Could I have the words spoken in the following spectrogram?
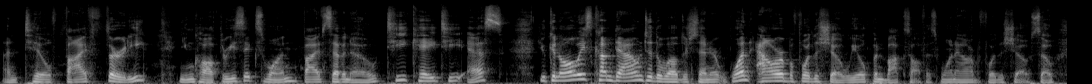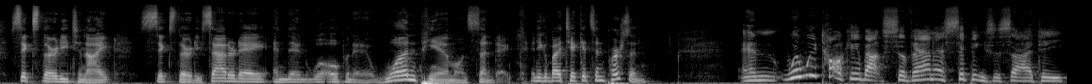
until five thirty. You can call 361-570-TKTS. You can always come down to the Welder Center one hour before the show. We open box office one hour before the show. So 6.30 tonight, 6.30 Saturday, and then we'll open it at 1 p.m. on Sunday. And you can buy tickets in person. And when we're talking about Savannah Sipping Society,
